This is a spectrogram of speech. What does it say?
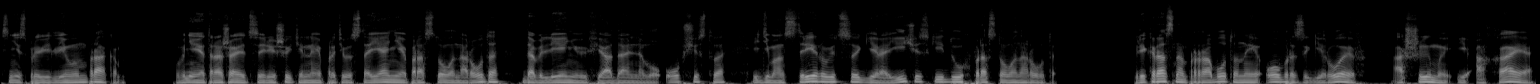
с несправедливым браком. В ней отражается решительное противостояние простого народа давлению феодального общества и демонстрируется героический дух простого народа. Прекрасно проработанные образы героев Ашимы и Ахая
